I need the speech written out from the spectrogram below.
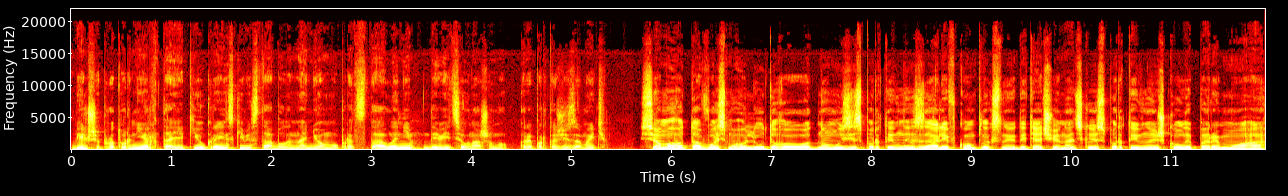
Більше про турнір та які українські міста були на ньому представлені. Дивіться у нашому репортажі за мить. 7 та 8 лютого у одному зі спортивних залів комплексної дитячо-юнацької спортивної школи Перемога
